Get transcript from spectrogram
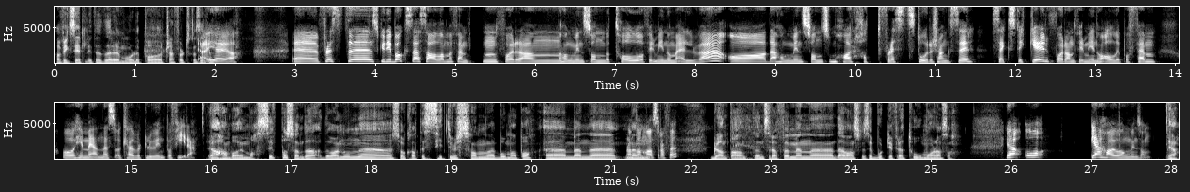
Han fikk selvtillit etter det målet på Trafford. skal Ja, jeg si. ja, ja. Eh, flest uh, skudd i boks er Salah med 15 foran Hong Min Son med 12 og Firmino med 11. Og det er Hong Min Son som har hatt flest store sjanser, seks stykker, foran Firmino og Ali på fem, og Jimenez og Calvert Lewin på fire. Ja, Han var jo massiv på søndag. Det var jo noen uh, såkalte sitters han bomma på. men, Blant men, annet straffe. blant annet en straffe, men det er vanskelig å se bort ifra to mål, altså. Ja, og jeg har jo Hong Min Son. Ja.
